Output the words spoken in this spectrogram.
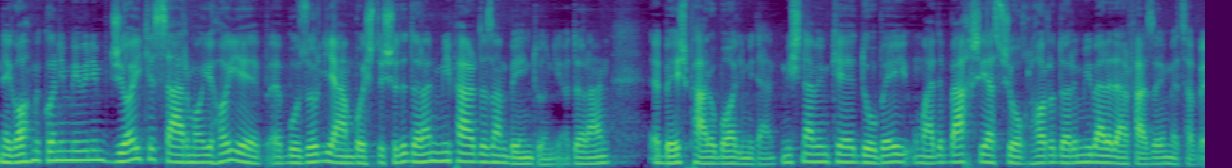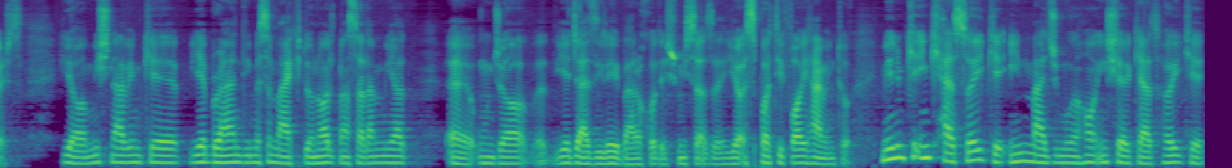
نگاه می‌کنیم می‌بینیم جایی که سرمایه های بزرگی انباشته شده دارن می‌پردازن به این دنیا دارن بهش پر و بال میدن. میشنویم که دوبی اومده بخشی از شغلها رو داره می‌بره در فضای متاورس. یا میشنویم که یه برندی مثل مکدونالد مثلا میاد اونجا یه جزیره برای خودش می‌سازه یا اسپاتیفای همینطور. می‌بینیم که این کسایی که این مجموعه ها این شرکت هایی که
